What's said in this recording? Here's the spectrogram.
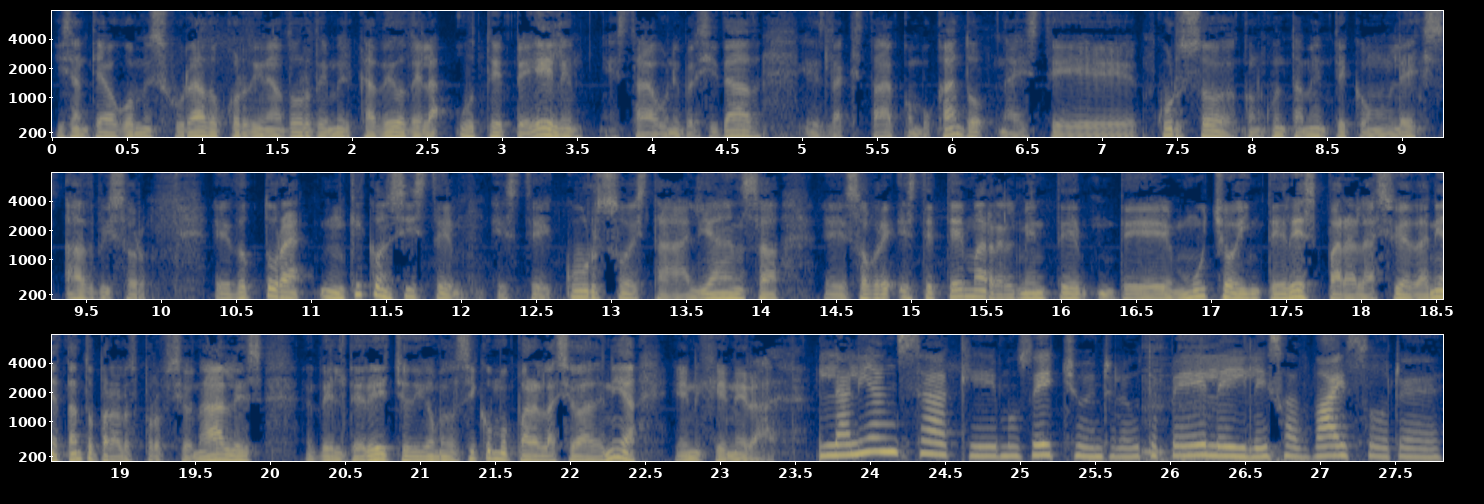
y Santiago Gómez Jurado, coordinador de mercadeo de la UTPL. Esta universidad es la que está convocando a este curso conjuntamente con el ex Advisor. Eh, doctora, ¿en qué consiste este curso, esta alianza eh, sobre este tema realmente de mucho interés para la ciudadanía, para los profesionales del derecho, digamos así, como para la ciudadanía en general. La alianza que hemos hecho entre la UTPL y Les Advisor eh,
